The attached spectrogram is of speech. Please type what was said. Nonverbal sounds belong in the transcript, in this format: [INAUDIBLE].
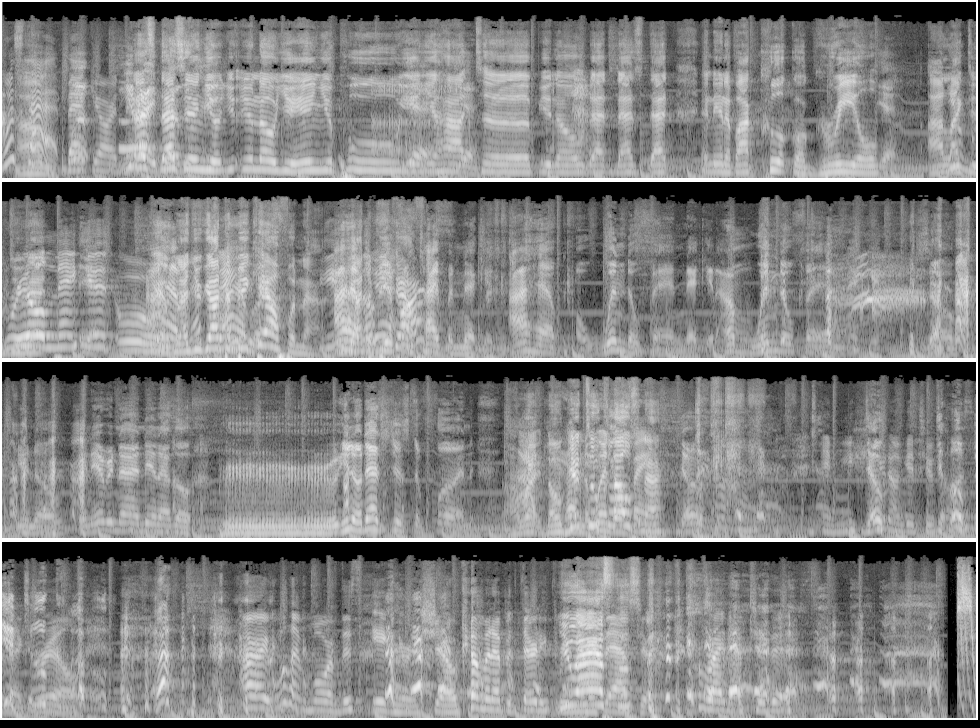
What's um, that? Backyard. You're that's that's in your you, you know you're in your pool, you're in your hot yeah. tub, you know that that's that. And then if I cook or grill, Yeah. I like you to grill do that. naked? Ooh. I Yeah, have- but you got to be careful now. Yeah. I have got a to be different careful. type of naked. I have a window fan naked. I'm window fan naked. So, you know, and every now and then I go, you know, that's just the fun. All right, don't get too close fan. now. Don't, [LAUGHS] And you, you Don't- don't get too don't close to that too grill. [LAUGHS] All right, we'll have more of this ignorant show coming up at 33 You minutes asked us. after. right after this.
